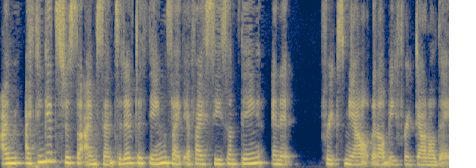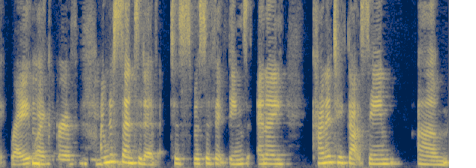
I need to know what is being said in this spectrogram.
i'm i think it's just that i'm sensitive to things. Like if i see something and it freaks me out then i'll be freaked out all day right? Mm-hmm. like or if mm-hmm. i'm just sensitive to specific things and i kind of take that same um,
